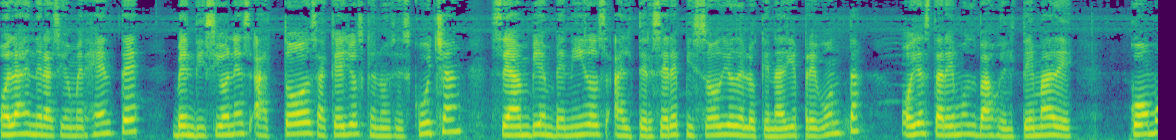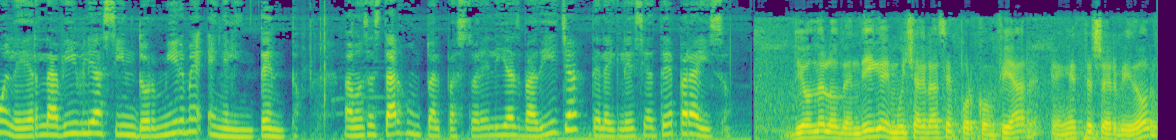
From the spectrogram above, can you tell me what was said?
Hola generación emergente, bendiciones a todos aquellos que nos escuchan, sean bienvenidos al tercer episodio de Lo que nadie pregunta. Hoy estaremos bajo el tema de cómo leer la Biblia sin dormirme en el intento. Vamos a estar junto al pastor Elías Badilla de la iglesia de Paraíso. Dios me los bendiga y muchas gracias por confiar en este servidor,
